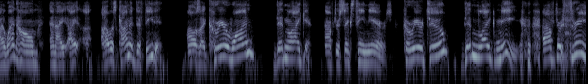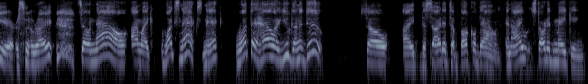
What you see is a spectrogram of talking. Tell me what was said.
I went home and I I I was kind of defeated. I was like career 1 didn't like it after 16 years. Career 2 didn't like me after 3 years, right? So now I'm like what's next, Nick? What the hell are you going to do? So I decided to buckle down and I started making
